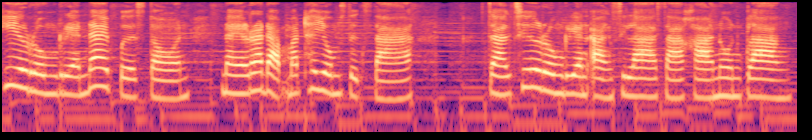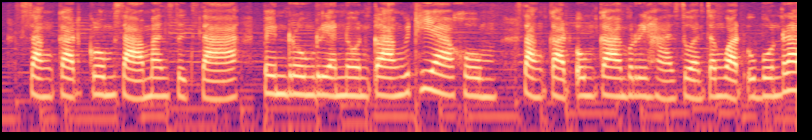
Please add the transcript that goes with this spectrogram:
ที่โรงเรียนได้เปิดสอน ในระดับมัธยมศึกษา จากชื่อโรงเรียนอ่างศิลาสาขาโนนกลาง สังกัดกรมสามัญศึกษา เป็นโรงเรียนโนนกลางวิทยาคม สังกัดองค์การบริหารส่วนจังหวัดอุบลรา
